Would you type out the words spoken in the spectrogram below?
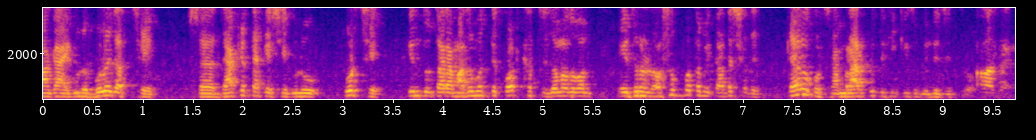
মাগা এগুলো বলে যাচ্ছে। যাকে তাকে সেগুলো করছে কিন্তু তারা মাঝে মধ্যে কট খাচ্ছে। জনগণ এই ধরনের অসভ্যতামি তাদের সাথে কেন করছে? আমরা আর দেখি কিছু ভিডিও চিত্র পাওয়া যায়।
